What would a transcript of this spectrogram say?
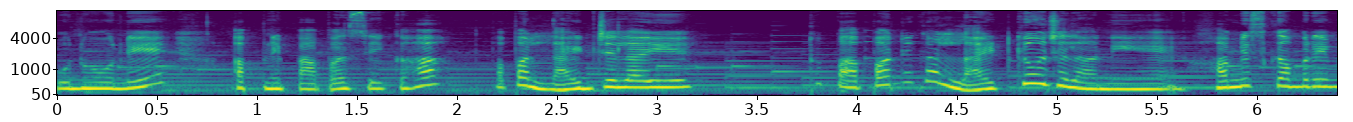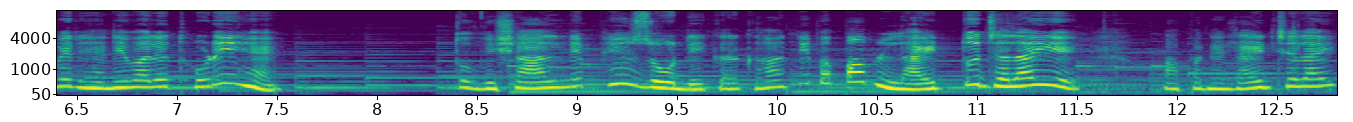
उन्होंने अपने पापा से कहा पापा लाइट जलाइए। तो पापा ने कहा, लाइट क्यों जलानी है? हम इस कमरे में रहने वाले थोड़े हैं। तो विशाल ने फिर ज़ोर देकर कहा, नहीं पापा, आप लाइट तो जलाइए। पापा ने लाइट जलाई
